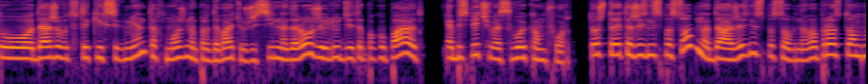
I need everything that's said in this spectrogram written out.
то даже вот в таких сегментах можно продавать уже сильно дороже, и люди это покупают, обеспечивая свой комфорт. То, что это жизнеспособно, да, жизнеспособно. Вопрос в том,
